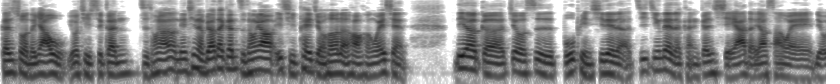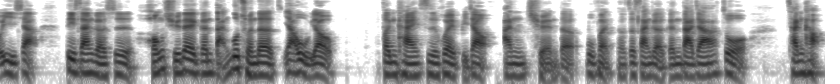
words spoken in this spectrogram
跟所有的药物，尤其是跟止痛药，年轻人不要再跟止痛药一起配酒喝了哈，很危险。第二个就是补品系列的，鸡精类的可能跟血压的要稍微留意一下。第三个是红曲类跟胆固醇的药物要分开，是会比较。安全的部分，这三个跟大家做参考。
